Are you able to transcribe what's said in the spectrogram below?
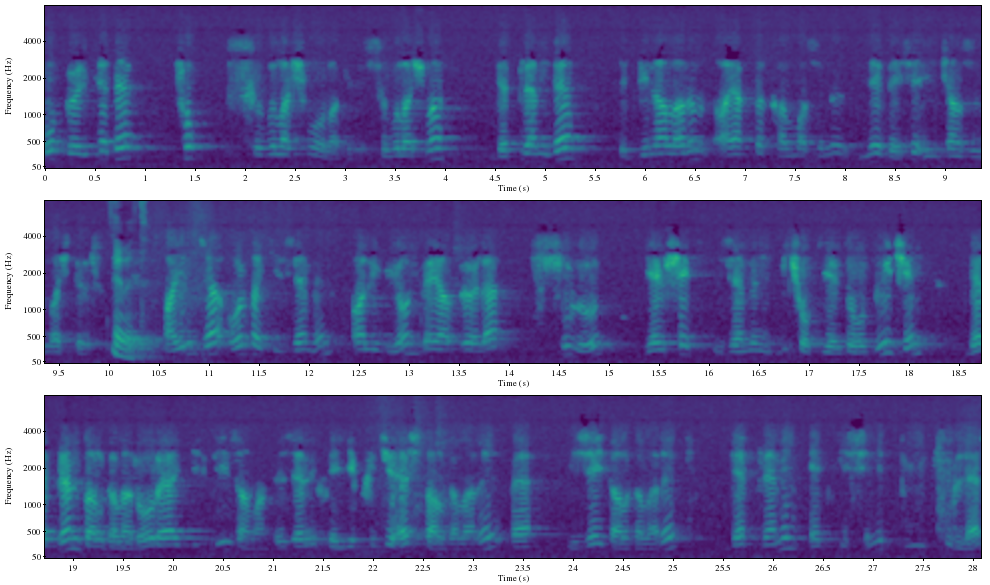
o bölgede çok sıvılaşma olabilir. Sıvılaşma depremde e, binaların ayakta kalmasını neredeyse imkansızlaştırır. Evet. Ayrıca oradaki zemin alüvyon veya böyle sulu, gevşek zemin birçok yerde olduğu için deprem dalgaları oraya girdiği zaman özellikle yıkıcı es dalgaları ve yüzey dalgaları depremin etkisini büyütürler.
